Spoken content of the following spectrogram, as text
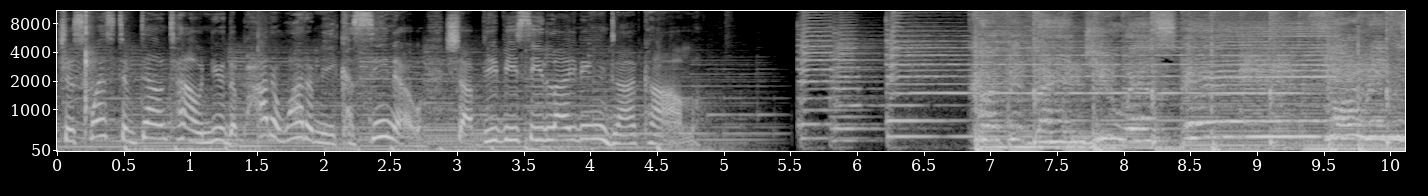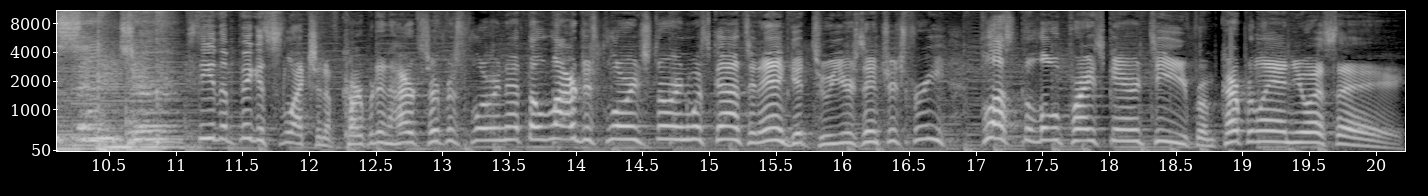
just west of downtown near the Potawatomi Casino. Shop bbclighting.com. Carpetland USA Flooring Center. See the biggest selection of carpet and hard surface flooring at the largest flooring store in Wisconsin and get two years interest free, plus the low price guarantee from Carpetland USA.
